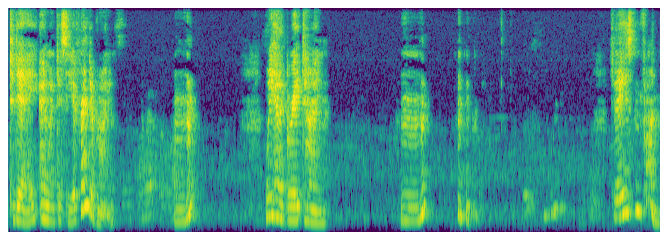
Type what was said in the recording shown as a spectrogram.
Today, I went to see a friend of mine. Mm-hmm. We had a great time. Mm-hmm. Today has been fun.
